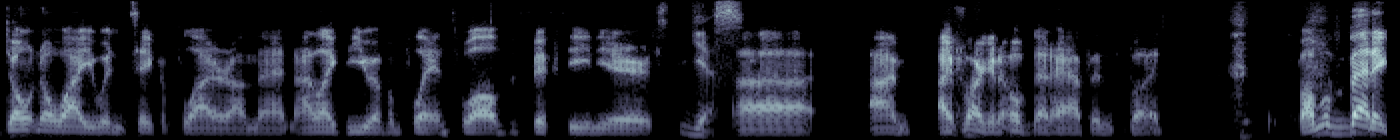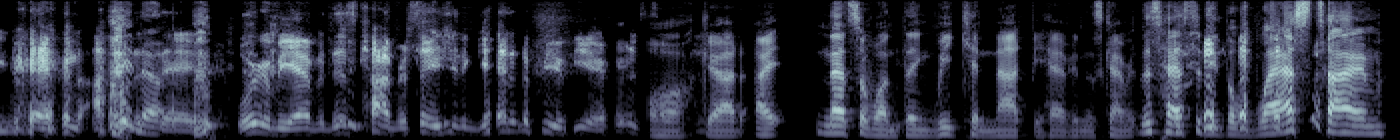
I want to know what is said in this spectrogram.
don't know why you wouldn't take a flyer on that. And I like that you have him playing 12 to 15 years. Yes. Uh, I'm I fucking hope that happens, but if I'm a betting man, I'm I gonna say we're gonna be having this conversation again in a few years. Oh God, I that's the one thing we cannot be having this conversation. This has to be the last time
